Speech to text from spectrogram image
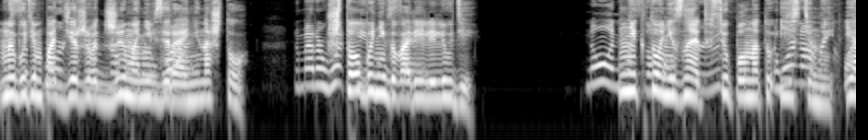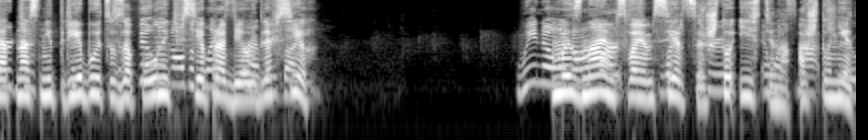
Мы будем поддерживать Джима, невзирая ни на что. Что бы ни говорили люди. Никто не знает всю полноту истины, и от нас не требуется заполнить все пробелы для всех. Мы знаем в своем сердце, что истина, а что нет.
